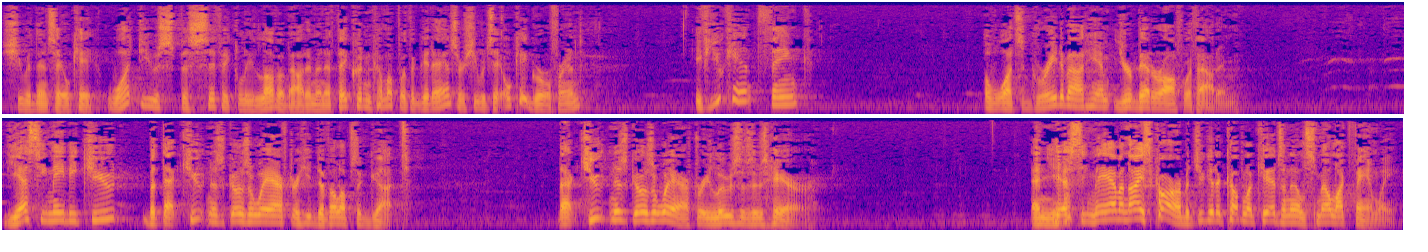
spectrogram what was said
she would then say, "Okay, what do you specifically love about him?" And if they couldn't come up with a good answer, she would say, "Okay, girlfriend, if you can't think of what's great about him, you're better off without him. Yes, he may be cute, but that cuteness goes away after he develops a gut. That cuteness goes away after he loses his hair. And yes, he may have a nice car, but you get a couple of kids and they'll smell like family.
